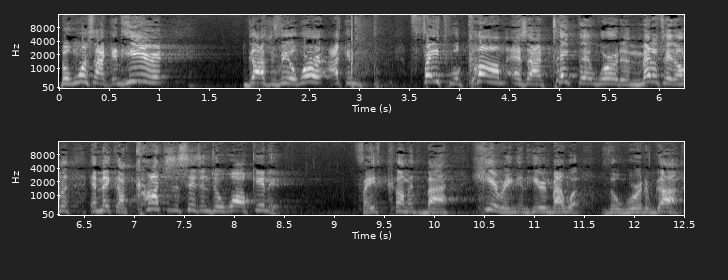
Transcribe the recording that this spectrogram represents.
But once I can hear it, God's revealed word, I can Faith will come as I take that word and meditate on it and make a conscious decision to walk in it. Faith cometh by hearing, and hearing by what? The word of God.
